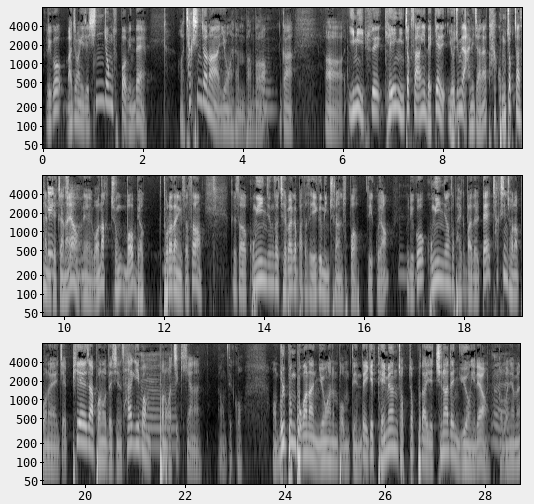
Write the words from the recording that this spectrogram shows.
그리고 마지막에 이제 신종 수법인데 어, 착신 전화 이용하는 방법. 음. 그러니까 어, 이미 입수해 개인 인적 사항이 내게 요즘엔 아니잖아요. 다 공적 자산이 네, 됐잖아요. 그죠. 네, 워낙 중 뭐 몇 돌아다니고 있어서 그래서 공인인증서 재발급 받아서 예금 인출하는 수법도 있고요. 음. 그리고 공인인증서 발급받을 때 착신 전화번호에 이제 피해자 번호 대신 사기범 음. 번호가 찍히게 하는 방법도 있고 어, 물품 보관한 이용하는 방법도 있는데 이게 대면 접촉보다 이제 진화된 유형이래요. 그러니까 네. 뭐냐면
